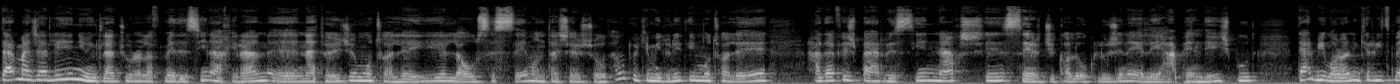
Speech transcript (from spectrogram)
در مجله New England Journal of Medicine اخیرا نتایج مطالعه LAAOS 3 منتشر شد. همونطور که می‌دونید این مطالعه هدفش بررسی نقش surgical occlusion LA appendage بود در بیمارانی که ریتم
